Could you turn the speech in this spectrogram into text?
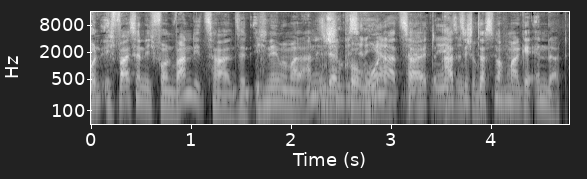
Und ich weiß ja nicht, von wann die Zahlen sind. Ich nehme mal an, in der. Corona-Zeit Nee, hat sich das nochmal geändert.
